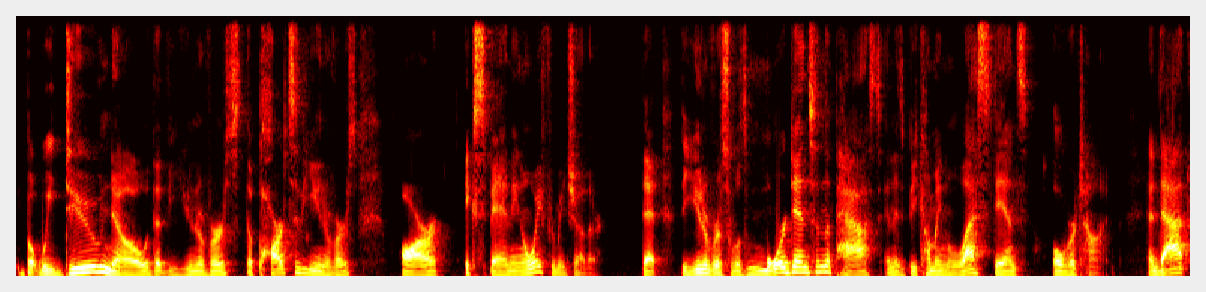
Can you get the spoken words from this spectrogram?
but we do know that the universe, the parts of the universe are expanding away from each other. That the universe was more dense in the past and is becoming less dense over time. And that,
